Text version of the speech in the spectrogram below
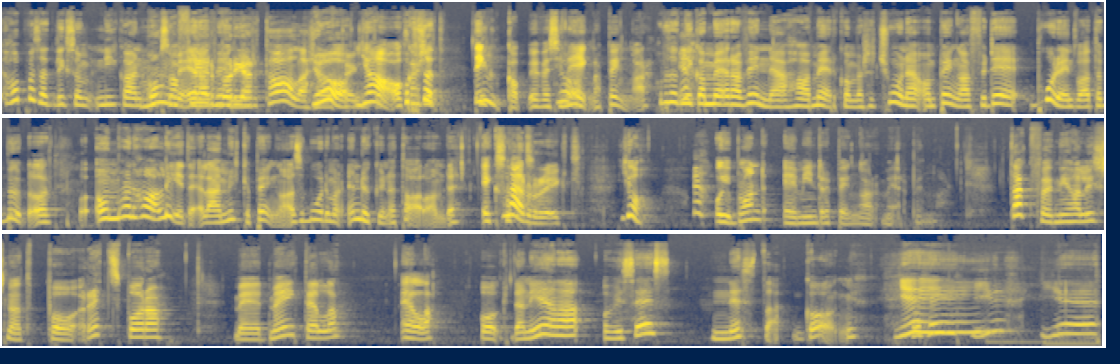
att, hoppas att liksom ni kan också Många med era fler börjar vänner, tala helt Ja, enkelt. Ja, och Hoppas kanske att- tänka över sina Ja. egna pengar. Hoppas att ni kan med era vänner ha mer konversationer om pengar, för det borde inte vara tabubelagt. Om man har lite eller mycket pengar så borde man ändå kunna tala om det. Exakt. Lärorikt. Ja. Och ibland är mindre pengar mer pengar. Tack för att ni har lyssnat på Rätt spåra med mig, Tella. Ella. Och Daniela, och vi ses nästa gång. Yay! Yeah!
